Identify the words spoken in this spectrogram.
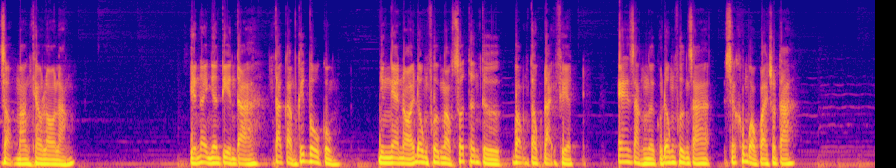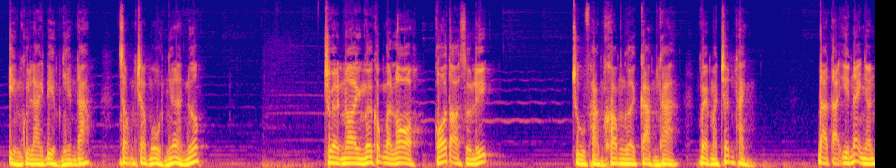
Giọng mang theo lo lắng. Yến đại nhân tiền ta Ta cảm kích vô cùng. Nhưng nghe nói Đông Phương Ngọc xuất thân từ vọng tộc Đại Việt E rằng người của Đông Phương gia Sẽ không bỏ qua cho ta. Yến Quy Lai điểm nhiên đáp Giọng trầm ổn như là nước. Chuyện này ngươi không cần lo Có ta xử lý. Chú Phạm khom người cảm tạ Về mặt chân thành. Đà tạ Yến đại nhân.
